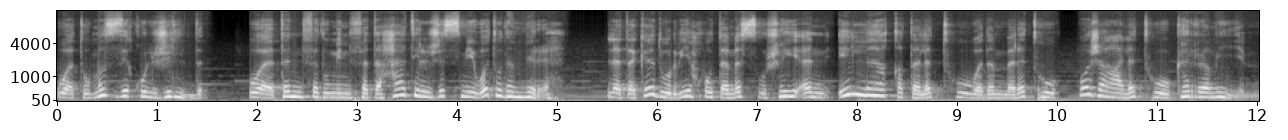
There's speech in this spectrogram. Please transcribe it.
وتمزق الجلد وتنفذ من فتحات الجسم وتدمره. لا تكاد الريح تمس شيئا إلا قتلته ودمرته وجعلته كالرميم.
